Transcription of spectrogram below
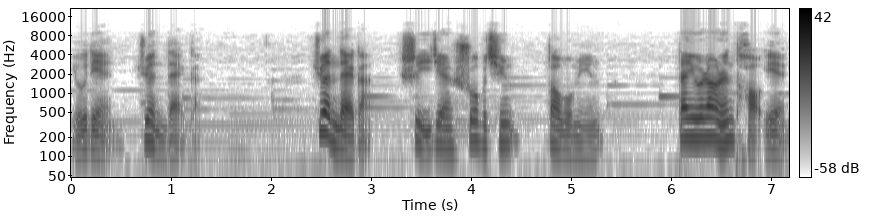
有点倦怠感。倦怠感是一件说不清道不明，但又让人讨厌、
